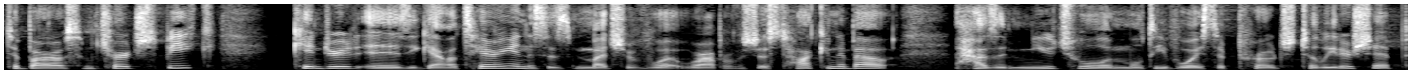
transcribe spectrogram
To borrow some church speak, Kindred is egalitarian. This is much of what Robert was just talking about. It has a mutual and multi voice approach to leadership.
